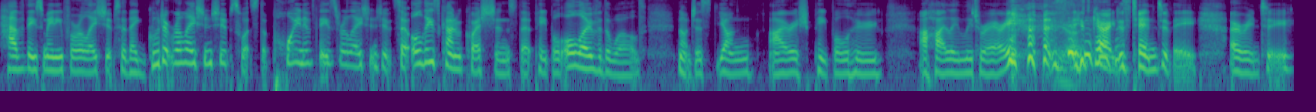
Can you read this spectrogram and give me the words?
have these meaningful relationships? Are they good at relationships? What's the point of these relationships? So all these kind of questions that people all over the world, not just young Irish people who are highly literary, as these characters tend to be, are into.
